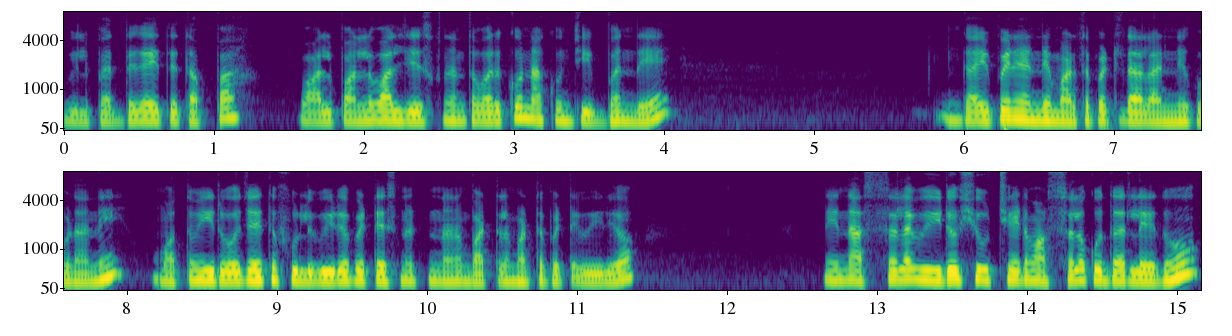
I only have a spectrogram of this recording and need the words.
వీళ్ళు పెద్దగా అయితే తప్ప వాళ్ళ పనులు వాళ్ళు చేసుకునేంత వరకు నాకు కొంచెం ఇబ్బందే. ఇంకా అయిపోయినాయండి మడత పెట్టడాలు అన్నీ కూడా మొత్తం ఈ రోజు అయితే ఫుల్ వీడియో పెట్టేసినట్టున్నాను బట్టలు మడత పెట్టే వీడియో. నేను అస్సలు వీడియో షూట్ చేయడం అస్సలు కుదరలేదు.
